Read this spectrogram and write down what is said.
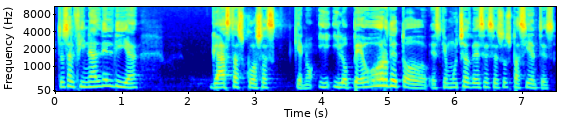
Entonces, al final del día, gastas cosas que no. Y, y lo peor de todo es que muchas veces esos pacientes,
